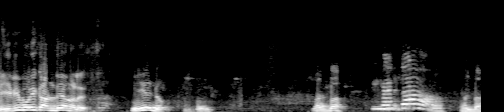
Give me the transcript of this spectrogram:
ടി വി പോയി കണ്ടു ഞങ്ങൾ. എന്താ ആ എന്താ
